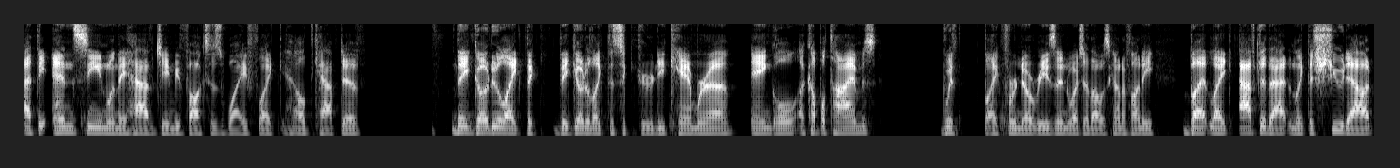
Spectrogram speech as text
at the end scene when they have Jamie Foxx's wife like held captive they go to like the they go to like the security camera angle a couple times with like for no reason which I thought was kind of funny but like after that and like the shootout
